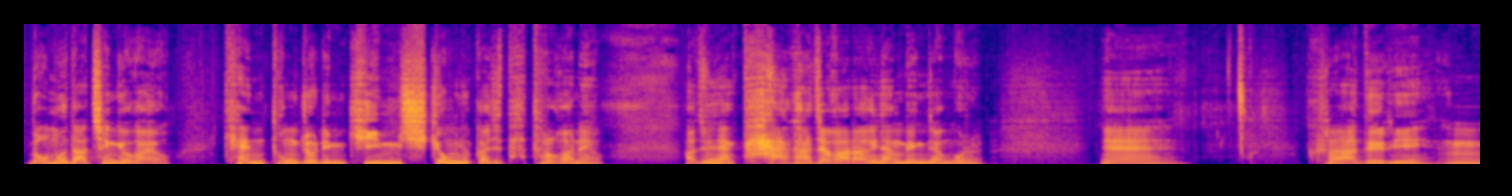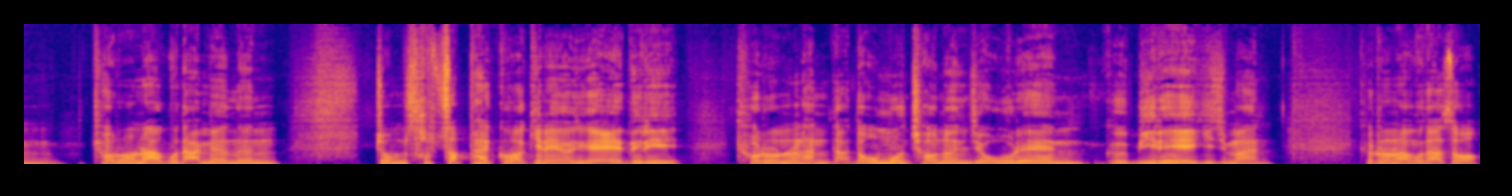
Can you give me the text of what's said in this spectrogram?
너무 다 챙겨가요. 캔 통조림, 김, 식용유까지 다 털어가네요. 아주 그냥 다 가져가라, 그냥 냉장고를. 예. 큰아들이, 음, 결혼하고 나면은 좀 섭섭할 것 같긴 해요. 그러니까 애들이 결혼을 한다. 너무 저는 이제 오랜 그 미래 얘기지만 결혼하고 나서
